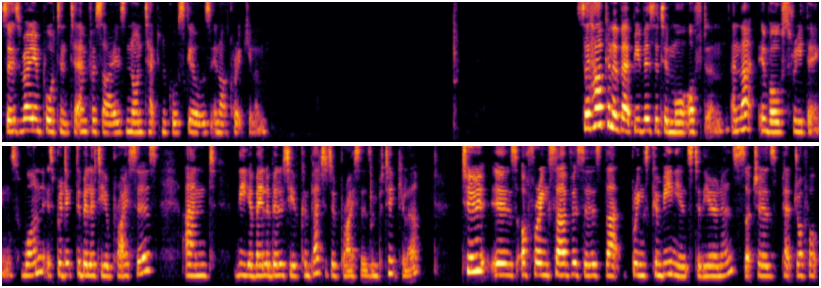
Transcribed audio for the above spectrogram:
So, it's very important to emphasize non technical skills in our curriculum. So, how can a vet be visited more often? And that involves three things. One is predictability of prices and the availability of competitive prices in particular. Two is offering services that brings convenience to the owners, such as pet drop off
